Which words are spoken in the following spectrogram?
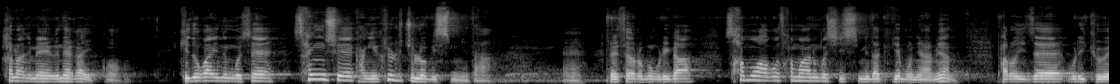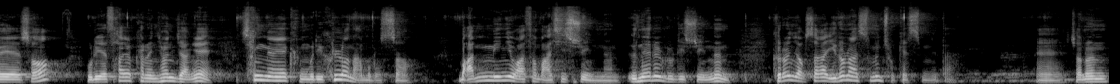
하나님의 은혜가 있고 기도가 있는 곳에 생수의 강이 흐를 줄로 믿습니다. 예, 그래서 여러분 우리가 사모하고 사모하는 것이 있습니다. 그게 뭐냐면 바로 이제 우리 교회에서 우리의 사역하는 현장에 생명의 강물이 흘러남으로써 만민이 와서 마실 수 있는 은혜를 누릴 수 있는 그런 역사가 일어났으면 좋겠습니다. 예, 저는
